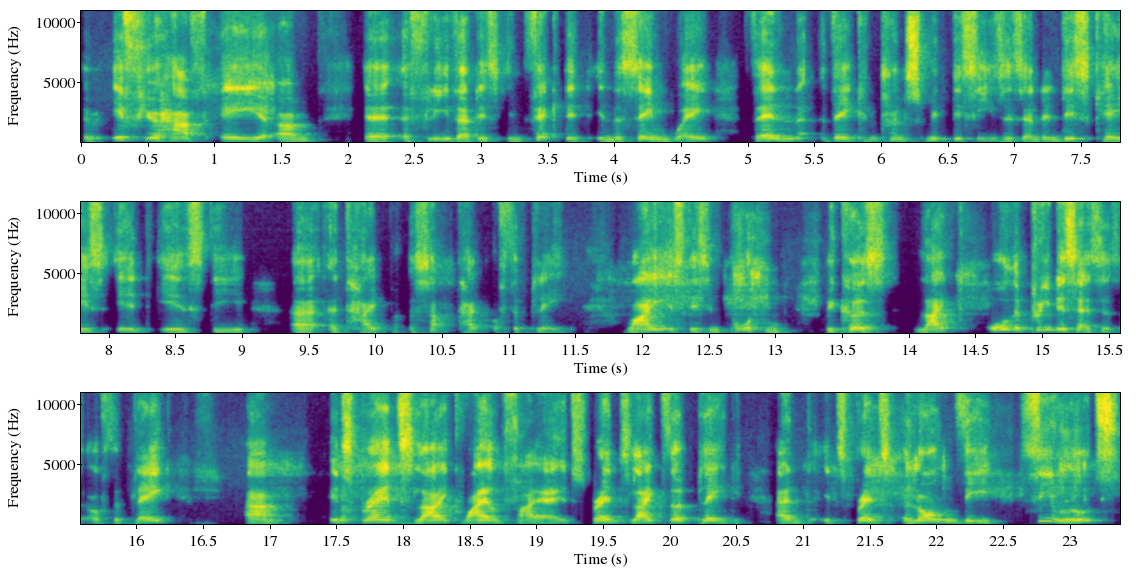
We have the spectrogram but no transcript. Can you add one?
if you have a, um, a, a, flea that is infected in the same way, then they can transmit diseases. And in this case, it is the uh, a type, a subtype of the plague. Why is this important? Because like all the predecessors of the plague, um, it spreads like wildfire, it spreads like the plague, and it spreads along the sea routes.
